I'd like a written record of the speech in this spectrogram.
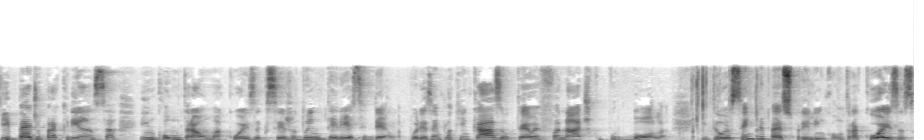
e pede para a criança encontrar uma coisa que seja do interesse dela. Por exemplo, aqui em casa o Theo é fanático por bola. Então eu sempre peço para ele encontrar coisas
